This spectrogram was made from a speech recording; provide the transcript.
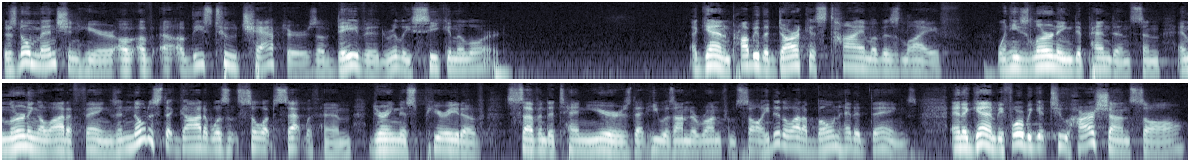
there's no mention here of, of, of these two chapters of David really seeking the Lord. Again, probably the darkest time of his life when he's learning dependence and, and learning a lot of things. And notice that God wasn't so upset with him during this period of seven to ten years that he was on the run from Saul. He did a lot of boneheaded things. And again, before we get too harsh on Saul,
